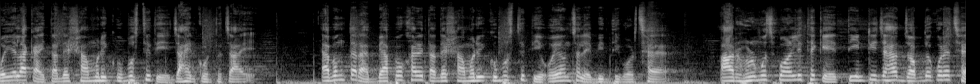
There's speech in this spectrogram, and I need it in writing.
ওই এলাকায় তাদের সামরিক উপস্থিতি জাহির করতে চায় এবং তারা ব্যাপক হারে তাদের সামরিক উপস্থিতি ওই অঞ্চলে বৃদ্ধি করছে। আর হুরমুজ প্রণালী থেকে তিনটি জাহাজ জব্দ করেছে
